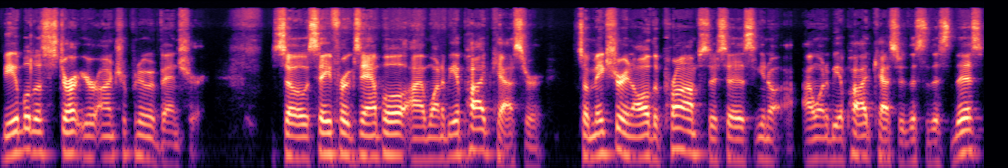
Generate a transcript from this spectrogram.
be able to start your entrepreneur adventure. So, say for example, I want to be a podcaster. So make sure in all the prompts there says, you know, I want to be a podcaster, this, this, this.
